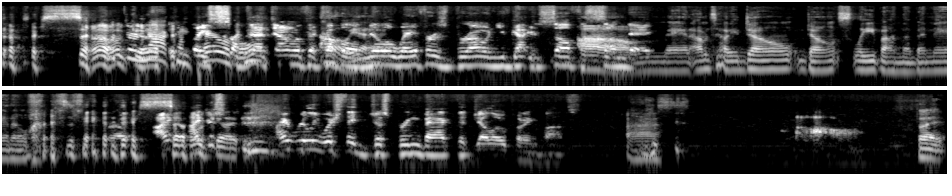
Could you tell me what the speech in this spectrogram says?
Those are so But they're good. not Like suck comparable. that down with a oh, couple Oh, yeah. of Nilla wafers, bro, and you've got yourself a Oh Sunday. man, I'm telling you, don't don't sleep on the banana ones, man. They're I, I just good. I really wish they'd just bring back the Jello pudding pops. Uh, but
